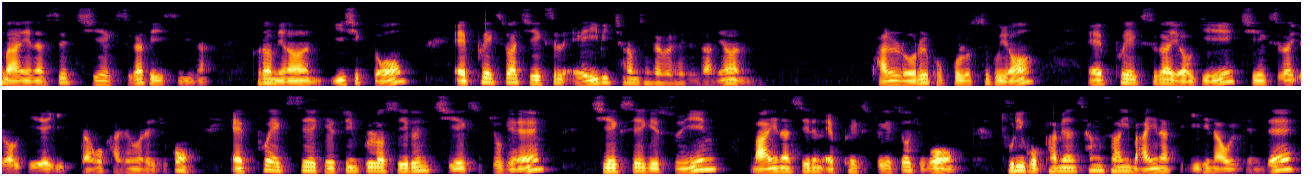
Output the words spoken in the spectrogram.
마이너스 gx가 되어 있습니다. 그러면 이 식도 fx와 gx를 ab처럼 생각을 해준다면 괄호를 곡골로 쓰고요. fx가 여기, gx가 여기에 있다고 가정을 해주고 fx의 개수인 플러스 1은 gx 쪽에 gx의 개수인 마이너스 1은 fx 쪽에 써주고 둘이 곱하면 상수항이 마이너스 1이 나올 텐데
